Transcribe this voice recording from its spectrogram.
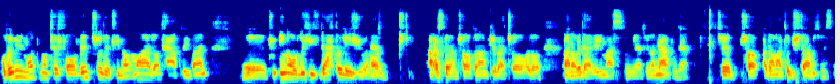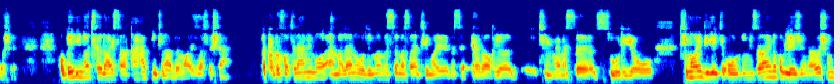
خب ببینید ما متفاوت شده تیم ما الان تقریبا تو این اردو 17 تا لژیونر داشتیم. عرض کردم چهار تا هم که بچه ها حالا بنا به دلیل مسئولیت اینا نبودن. که شاید هم حتی بیشتر می‌تونست باشه. خب اینا 48 سال قبل می‌تونن به ما اضافه شن. و به خاطر همین ما عملا اردو مثل مثلا تیمای مثل عراق یا تیم مثل سوریه و تیمای دیگه که اردو می‌ذارن اینا خب لژیونرشون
